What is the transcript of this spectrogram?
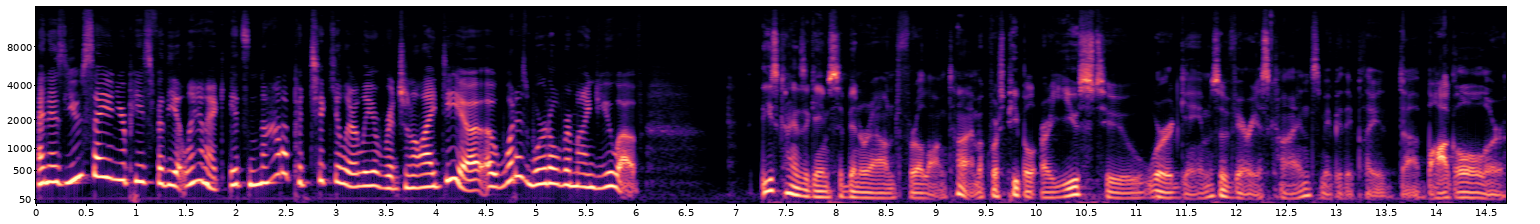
And as you say in your piece for The Atlantic, it's not a particularly original idea. Uh, what does Wordle remind you of? These kinds of games have been around for a long time. Of course, people are used to word games of various kinds. Maybe they played uh, Boggle or,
